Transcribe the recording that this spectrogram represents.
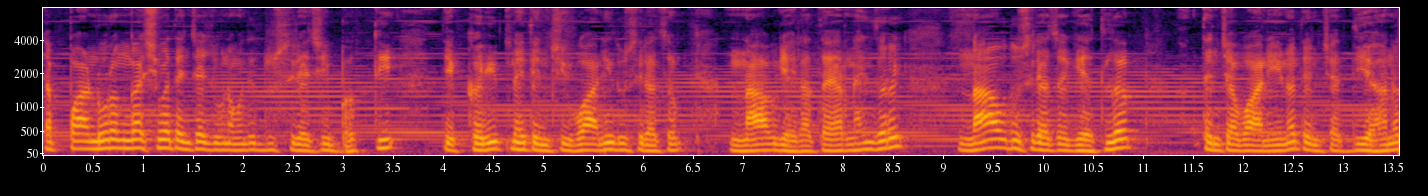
त्या पांडुरंगाशिवाय त्यांच्या जीवनामध्ये दुसऱ्याची भक्ती ते करीत नाही त्यांची वाणी दुसऱ्याचं नाव घ्यायला तयार नाही. जर नाव दुसऱ्याचं घेतलं त्यांच्या वाणीनं त्यांच्या देहानं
